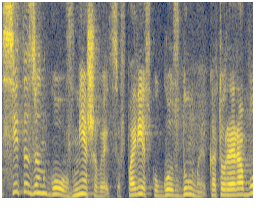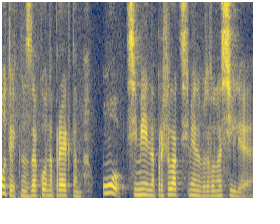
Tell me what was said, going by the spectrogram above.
Citizen Go вмешивается в повестку Госдумы, которая работает над законопроектом о семейной профилактике семейного насилия,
